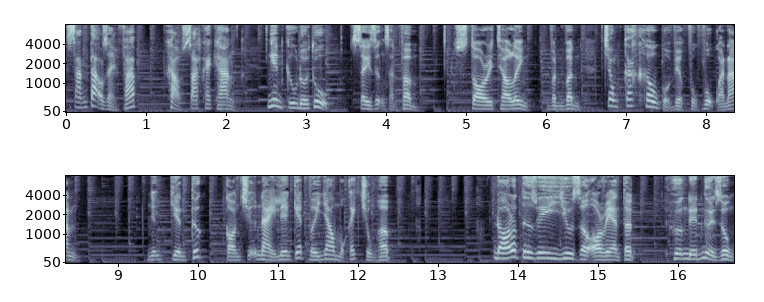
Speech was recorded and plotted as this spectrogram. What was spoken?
sáng tạo giải pháp, khảo sát khách hàng, nghiên cứu đối thủ, xây dựng sản phẩm, storytelling, vân vân trong các khâu của việc phục vụ quán ăn. Những kiến thức con chữ này liên kết với nhau một cách trùng hợp. Đó là tư duy user oriented, hướng đến người dùng,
